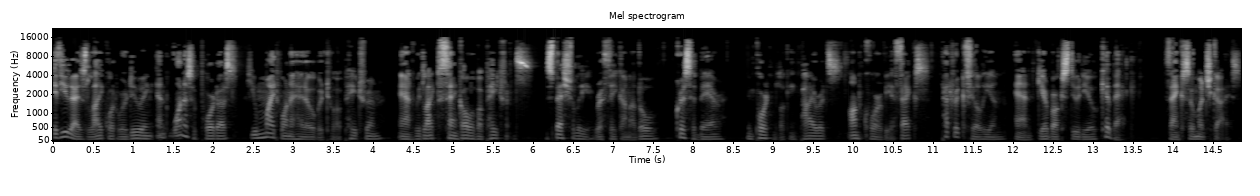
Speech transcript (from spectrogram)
If you guys like what we're doing and want to support us, you might want to head over to our Patreon, and we'd like to thank all of our patrons, especially Refik Anadol, Chris Hebert, Important Looking Pirates, Encore VFX, Patrick Fillion, and Gearbox Studio Quebec. Thanks so much, guys.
